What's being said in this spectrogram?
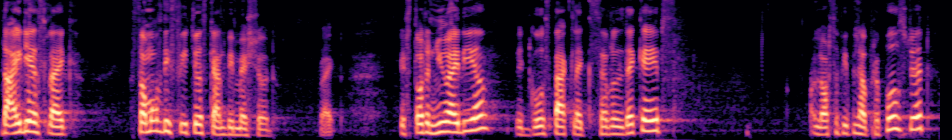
The idea is like some of these features can be measured, right? It's not a new idea. It goes back like several decades. Lots of people have proposed it.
